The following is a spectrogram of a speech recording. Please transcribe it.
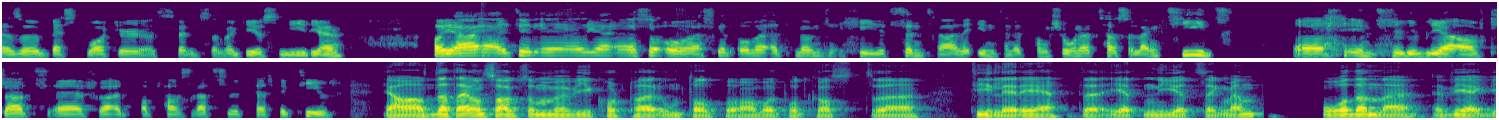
Altså Bestwater, Svensson og Geos Media. Og jeg er, alltid, uh, jeg er så overrasket over at noen helt sentrale internettfunksjoner tar så lang tid. inntil de blir avklart fra et opphavsrettslig perspektiv. Ja, dette er jo en sak som vi kort har omtalt på vår podkast tidligere i et, i et nyhetssegment. Og denne VG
